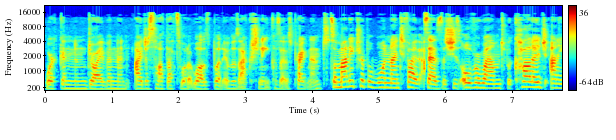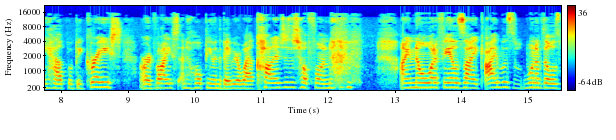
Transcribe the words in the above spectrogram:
working and driving and I just thought that's what it was but it was actually because I was pregnant. So Maddie Triple One Ninety Five says that she's overwhelmed with college any help would be great or advice and I hope you and the baby are well. College is a tough one I know what it feels like. I was one of those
